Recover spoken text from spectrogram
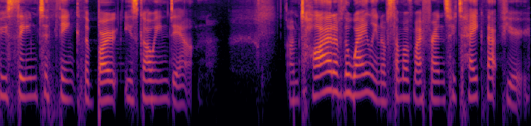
who seem to think the boat is going down. I'm tired of the wailing of some of my friends who take that view.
